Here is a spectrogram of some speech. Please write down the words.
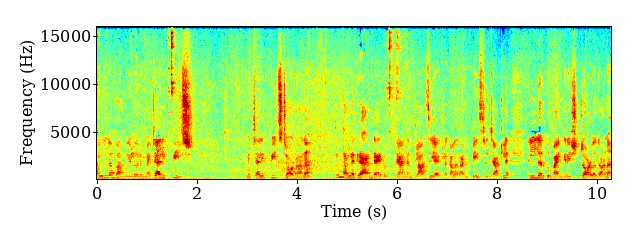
നല്ല ഭംഗിയുള്ള ഒരു മെറ്റാലിക് പീച്ച് മെറ്റാലിക് പീച്ച് ആണ്. ഇതും നല്ല ഗ്രാൻഡ് ആയിട്ട് ഗ്രാൻഡ് ആൻഡ് ക്ലാസി ആയിട്ടുള്ള കളറാണ് പേസ്റ്റൽ ചാർട്ടിൽ എല്ലാവർക്കും ഭയങ്കര ഇഷ്ടമുള്ളതാണ്.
